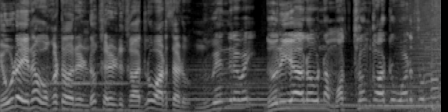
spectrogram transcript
ఎవడైనా ఒకటో రెండో క్రెడిట్ కార్డులు వాడతాడు. నువ్వేంద్రవై దునియాలో ఉన్న మొత్తం కార్డులు వాడుతున్నావు?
